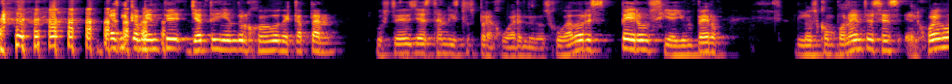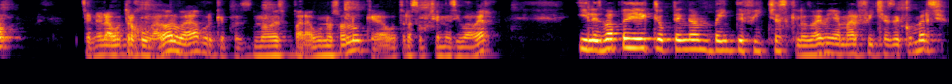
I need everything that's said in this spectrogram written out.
Básicamente, ya teniendo el juego de Catán, ustedes ya están listos para jugar el de dos jugadores, pero si hay un pero. Los componentes es el juego, tener a otro jugador, ¿verdad? Porque pues no es para uno solo, que a otras opciones iba a haber. Y les va a pedir que obtengan 20 fichas que los van a llamar fichas de comercio.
